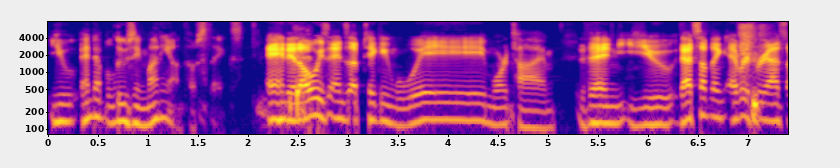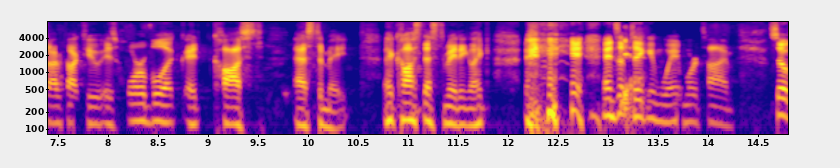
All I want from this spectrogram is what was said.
you end up losing money on those things. And it Yeah. always ends up taking way more time than you. That's something every freelancer I've talked to is horrible at, at cost estimate. At cost estimating, like ends up Yeah. taking way more time. So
